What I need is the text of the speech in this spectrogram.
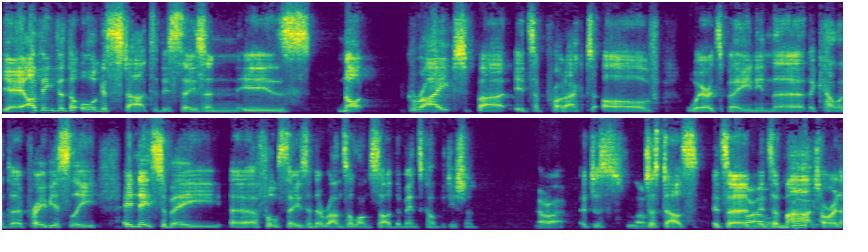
Yeah, I think that the August start to this season is not great, but it's a product of where it's been in the, the calendar previously. It needs to be a, a full season that runs alongside the men's competition. All right. It just Love just does. It's a right, it's a March or an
